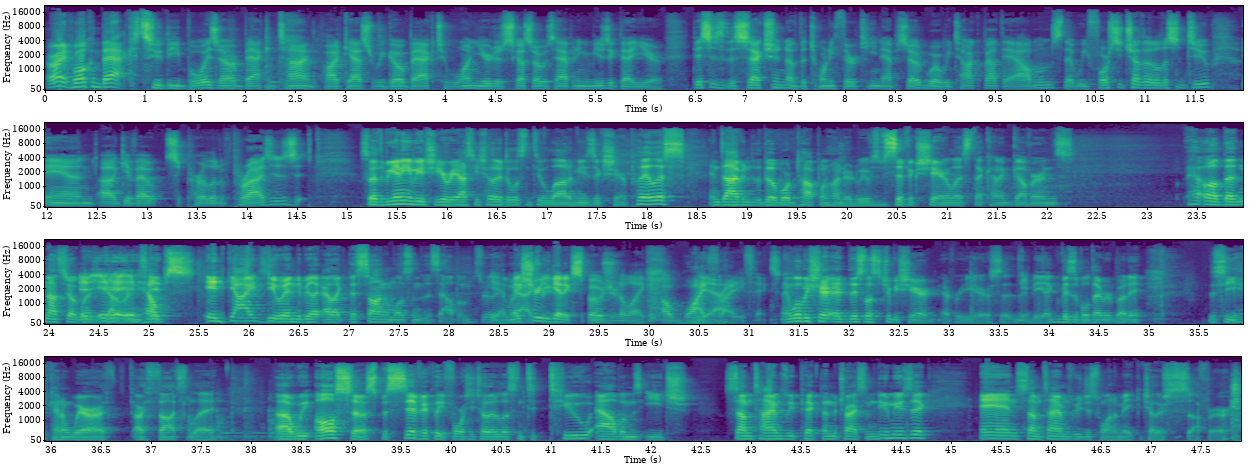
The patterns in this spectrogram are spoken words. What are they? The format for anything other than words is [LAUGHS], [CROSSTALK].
All right, welcome back to the Boys Are Back in Time, the podcast where we go back to one year to discuss what was happening in music that year. This is the section of the 2013 episode where we talk about the albums that we force each other to listen to and uh, give out superlative prizes. So at the beginning of each year, we ask each other to listen to a lot of music share playlists and dive into the Billboard Top 100. We have a specific share list that kind of governs. Well, the, not so much It- it- it helps. It, guides you in to be like, I like this song. I'm listening to this album. It's really Yeah, the way make I sure you get it. exposure to like a wide Yeah. variety of things. And we'll be shared. This list should be shared every year, so it'd be like visible to everybody to see kind of where our our thoughts lay. Uh, we also specifically force each other to listen to two albums each. Sometimes we pick them to try some new music, and sometimes we just want to make each other suffer. [LAUGHS]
